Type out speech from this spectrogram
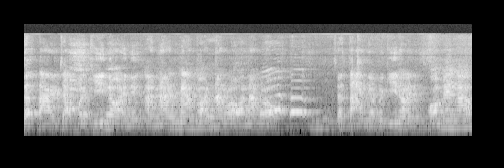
จะต่างจากเมื่อกี้หน่อยหนึงอะนั่งนั่งก่อนนั่งรอนั่งรอจะต่างจากเมื่อกี้หน่อยหนึงพร้อมไหมครับ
